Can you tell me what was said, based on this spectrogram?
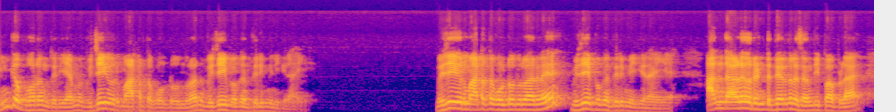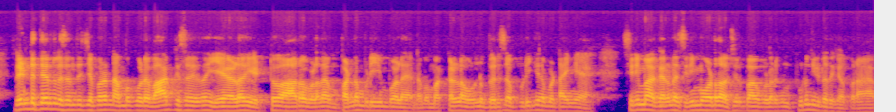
எங்கே போகிறோன்னு தெரியாமல் விஜய் ஒரு மாற்றத்தை கொண்டு வந்துடுவார் விஜய் பக்கம் திரும்பி நிற்கிறாங்க விஜய் ஒரு மாற்றத்தை கொண்டு வந்துடுவாருன்னு விஜய் பக்கம் திரும்பி நிற்கிறாங்க அந்த ஆளு ரெண்டு தேர்தலை சந்திப்பாப்புல. ரெண்டு தேர்தலை சந்திச்ச பிறகு நம்ம கூட வாக்கு சதவீதம் ஏழோ எட்டோ ஆறோ இவ்வளோ தான் பண்ண முடியும் போல. நம்ம மக்கள்லாம் ஒன்றும் பெருசாக பிடிக்கிற மாட்டாங்க. சினிமாக்காரனை சினிமாவோட தான் வச்சிருப்பாங்க போல இருக்குன்னு புரிஞ்சுக்கிட்டதுக்கப்புறம்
